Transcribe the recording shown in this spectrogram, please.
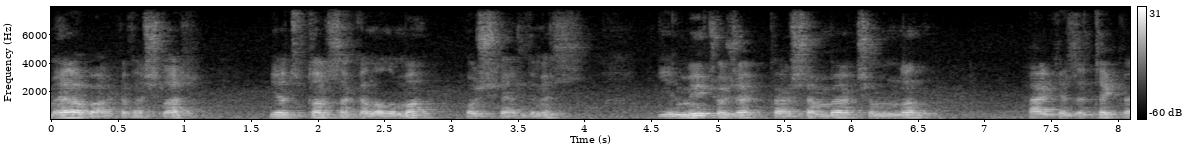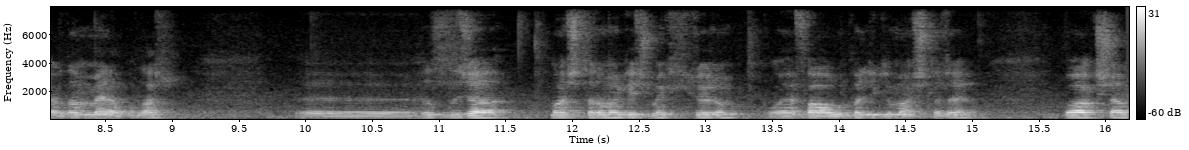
Merhaba arkadaşlar. Ya Tutarsa kanalıma hoş geldiniz. 23 Ocak Perşembe akşamından herkese tekrardan merhabalar. Ee, hızlıca maçlarıma geçmek istiyorum. UEFA Avrupa Ligi maçları. Bu akşam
